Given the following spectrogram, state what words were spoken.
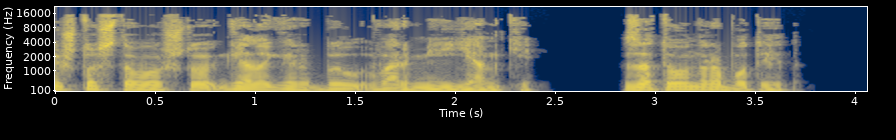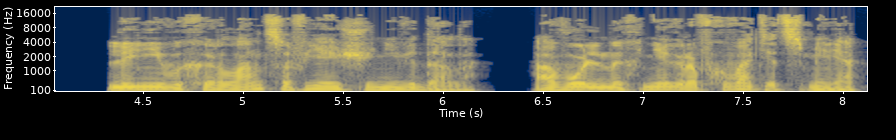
и что с того, что Геллагер был в армии Янки? Зато он работает. Ленивых ирландцев я еще не видала. А вольных негров хватит с меня.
